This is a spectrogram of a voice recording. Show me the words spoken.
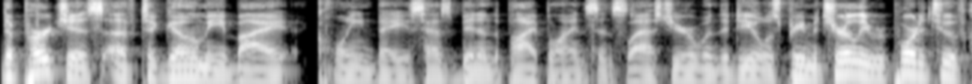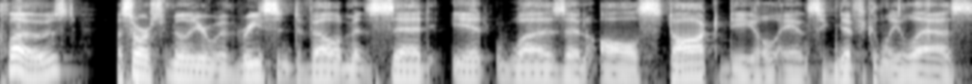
The purchase of Tagomi by Coinbase has been in the pipeline since last year when the deal was prematurely reported to have closed. A source familiar with recent developments said it was an all stock deal and significantly less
